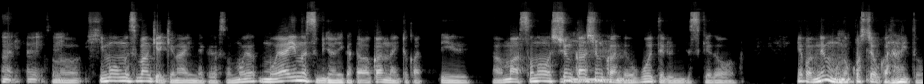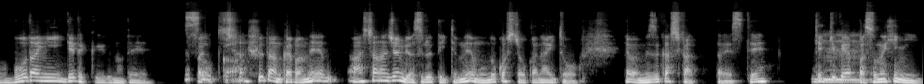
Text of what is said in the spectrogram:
はいはい。その紐を結ばなきゃいけないんだけど、そのもやもやい結びのやり方分かんないとかっていう、まあその瞬間瞬間で覚えてるんですけど、やっぱメモ残しておかないと膨大に出てくるので、やっぱ普段からやっぱメ明日の準備をするって言ってもメモを残しておかないと、やっぱ難しかったですね。結局やっぱその日に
